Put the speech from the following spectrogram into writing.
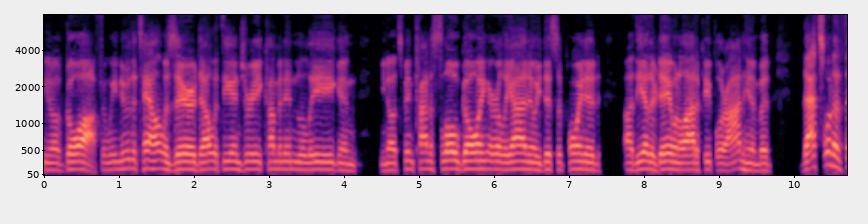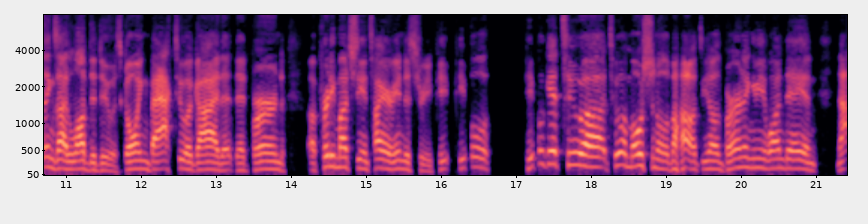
you know, go off. And we knew the talent was there, dealt with the injury coming into the league. And, you know, it's been kind of slow going early on. And we disappointed uh, the other day when a lot of people are on him. But that's one of the things I love to do is going back to a guy that, that burned uh, pretty much the entire industry. Pe- people people get too uh, too emotional about you know burning me one day and not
